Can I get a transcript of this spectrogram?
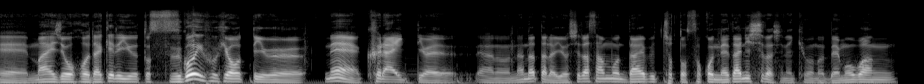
えー、前情報だけで言うとすごい不評っていうね暗いって言われるあのなんだったら吉田さんもだいぶちょっとそこネタにしてたしね今日のデモ版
